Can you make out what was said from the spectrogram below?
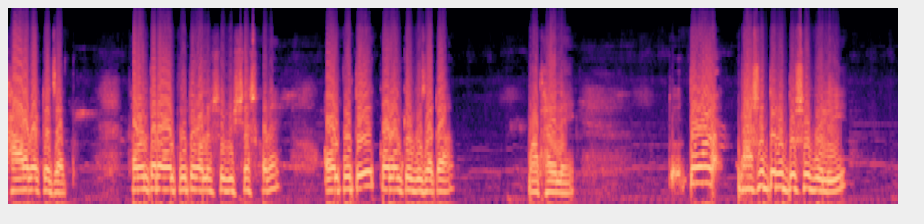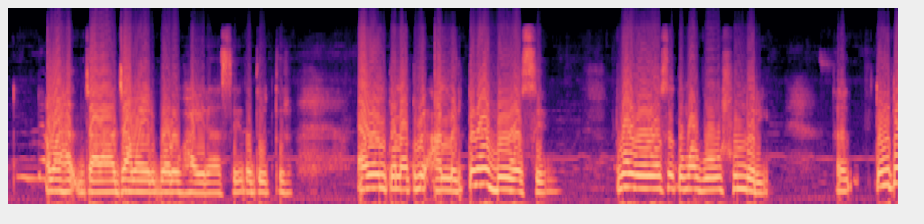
খারাপ একটা জাত। কারণ তারা অল্পতে মানুষে বিশ্বাস করে, অল্পতে কলঙ্কের বোঝাটা মাথায় নেয়। তো তোমার ভাসুরদের উদ্দেশ্যে বলি, আমার যারা জামাইয়ের বড় ভাইরা আছে, তাদের উদ্দেশ্য এমন তো না, তুমি আনমেড তোমার বউ আছে। তোমার বউ আছে, তোমার বউ সুন্দরী। তুমি তো,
